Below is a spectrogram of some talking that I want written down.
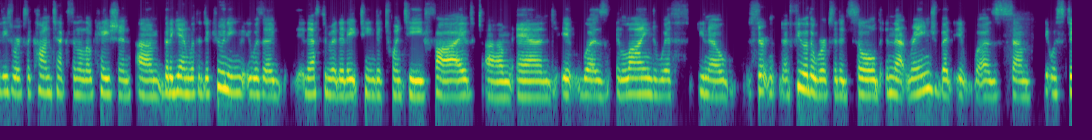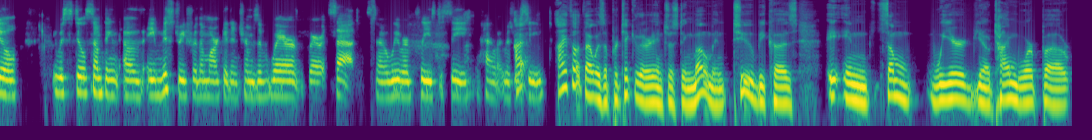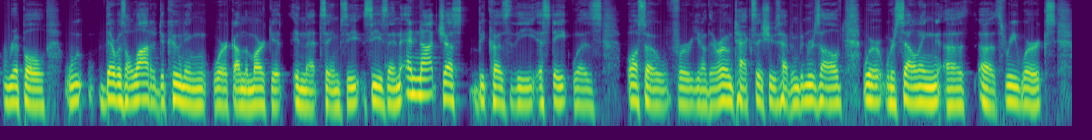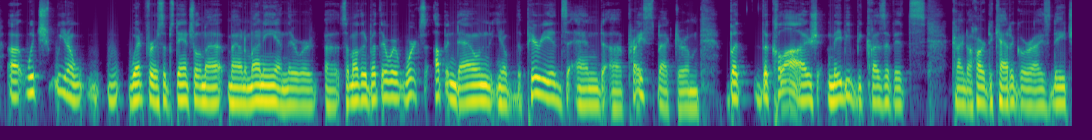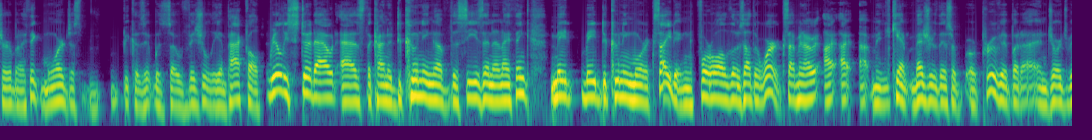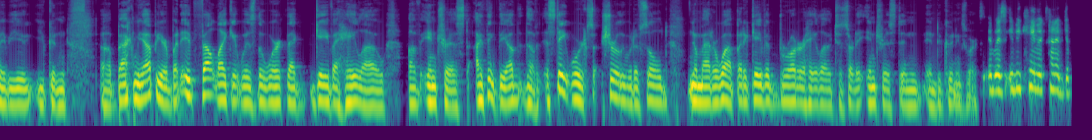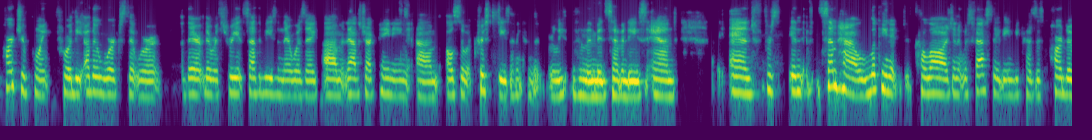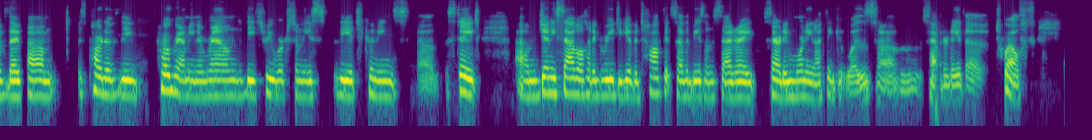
give these works a context and a location. Um, but again, with the de Kooning, it was a an estimate at 18 to 25, um, and it was aligned with you know certain a few other works that had sold in that range, but it was um, it was still it was still something of a mystery for the market in terms of where where it sat. So we were pleased to see how it was received. I, I thought that was a particularly interesting moment too, because in some weird, you know, time warp uh, ripple, w- there was a lot of de Kooning work on the market in that same se- season, and not just because the estate was also for you know their own tax issues having been resolved. We're we're selling uh, uh, three works, uh, which you know went for a substantial amount, amount of money, and there were uh, some other, but there were works up and down, you know, the periods and uh, price spectrum. But the collage, maybe because of its kind of hard to categorize nature, but I think more just because it was so visually impactful, really stood out as the kind of de Kooning of the season, and I think made made de Kooning more exciting for all those other works. I mean, I I, I mean, you can't measure this or, or prove it, but uh, and George, maybe you you can uh, back me up here, but it felt like it was the work that gave a halo of interest. I think the other the estate works surely would have sold no matter what, but it gave a broader halo to sort of interest in in de Kooning's work. It was it became a kind of departure point for the other works that were there. There were three at Sotheby's, and there was a um, an abstract painting um, also at Christie's, I think in the early in the mid '70s, and and for in, somehow looking at collage, and it was fascinating because as part of the um, as part of the programming around the three works from the the Kooning's uh, estate, um, Jenny Saville had agreed to give a talk at Sotheby's on Saturday Saturday morning. I think it was um, Saturday the twelfth,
